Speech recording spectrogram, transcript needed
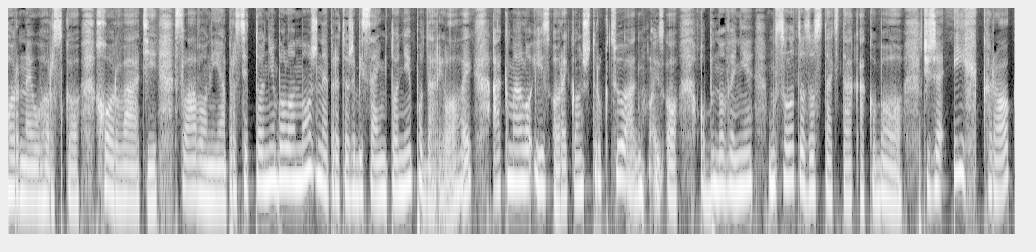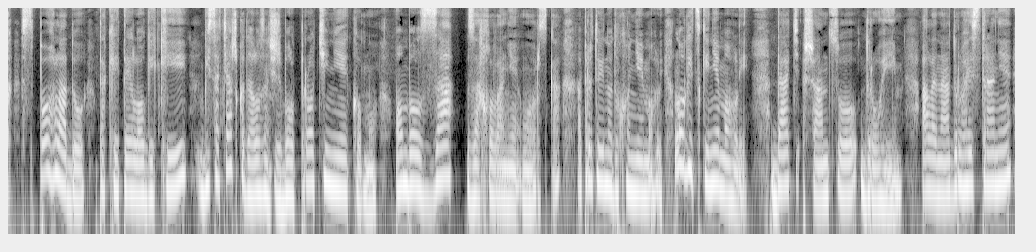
Horné Uhorsko, Chorváti, Slavonia. Proste to nebolo možné, pretože by sa im to nepodarilo. Hej. Ak malo ísť o rekonštrukciu, ak malo ísť o obnovenie, muselo to zostať tak, ako bolo. Čiže ich krok z pohľadu takej tej logiky by sa ťažko dalo značiť, že bol proti niekomu. On bol za zachovanie Uhorska a preto jednoducho nemohli. Logicky nemohli dať šancu druhým. Ale na druhej strane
